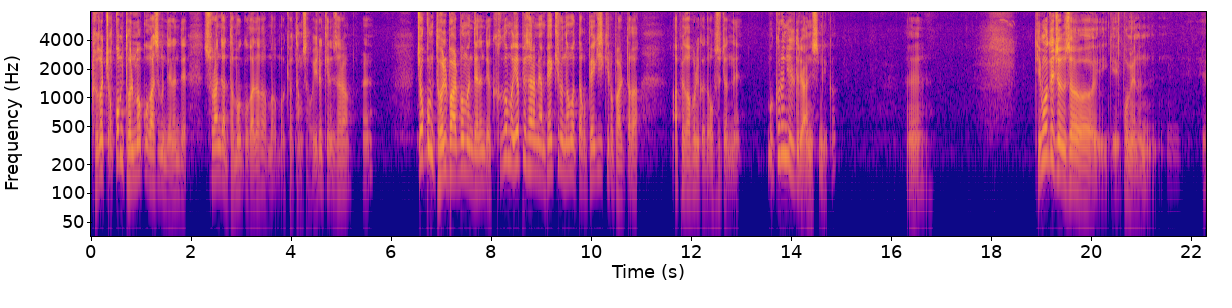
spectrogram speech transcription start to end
그거 조금 덜 먹고 갔으면 되는데 술 한 잔 더 먹고 가다가 뭐, 뭐 교통사고 일으키는 사람. 예? 조금 덜 밟으면 되는데 그거 뭐 옆에 사람이 한 100km 넘었다고 120km 밟다가 앞에 가보니까 없어졌네. 뭐 그런 일들이 아니습니까? 예. 디모데전서 이게 보면은 예.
